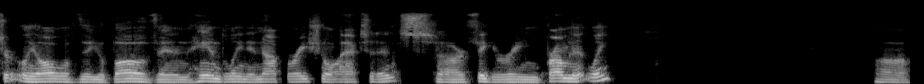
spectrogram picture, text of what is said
Certainly all of the above in handling and operational accidents are figuring prominently. Uh,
